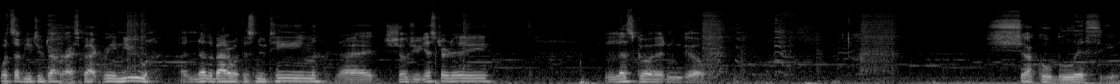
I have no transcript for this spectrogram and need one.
What's up, YouTube? Dark Rattz back, bringing you another battle with this new team that I showed you yesterday. Let's go ahead and go. Shuckle Blissey.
